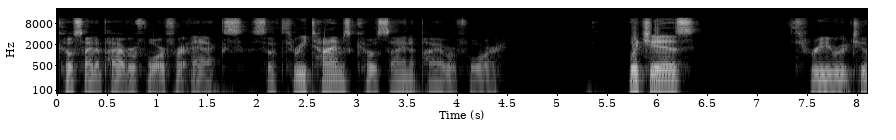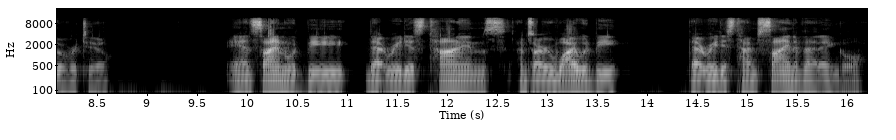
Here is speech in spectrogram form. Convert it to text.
cosine of pi over 4 for x. So 3 times cosine of pi over 4, which is 3 root 2 over 2. And sine would be that radius times, I'm sorry, y would be that radius times sine of that angle.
